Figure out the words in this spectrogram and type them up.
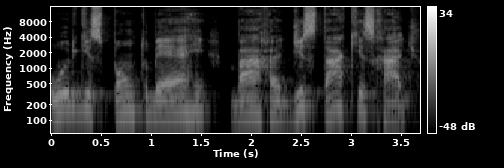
urgs.br barra Destaques Rádio.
